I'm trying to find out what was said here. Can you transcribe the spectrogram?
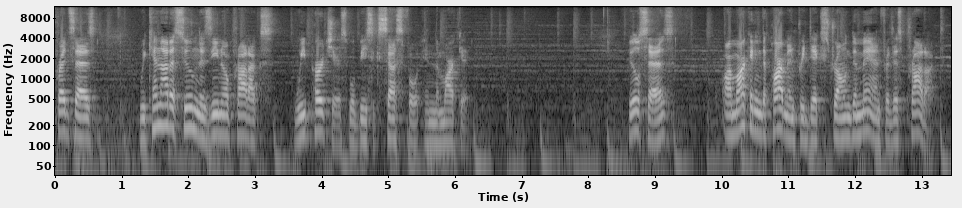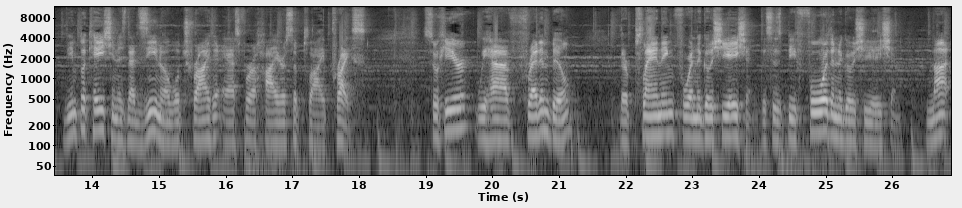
Fred says, We cannot assume the Zeno products we purchase will be successful in the market. Bill says, Our marketing department predicts strong demand for this product. The implication is that Zeno will try to ask for a higher supply price. So here we have Fred and Bill. They're planning for a negotiation. This is before the negotiation, not,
